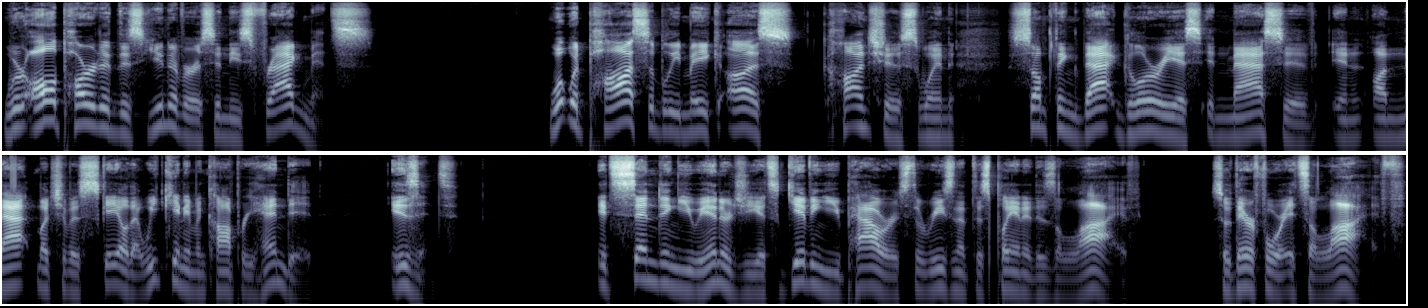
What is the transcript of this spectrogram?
We're all part of this universe in these fragments. What would possibly make us conscious when something that glorious and massive and on that much of a scale that we can't even comprehend it isn't? It's sending you energy, it's giving you power. It's the reason that this planet is alive. So therefore it's alive.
